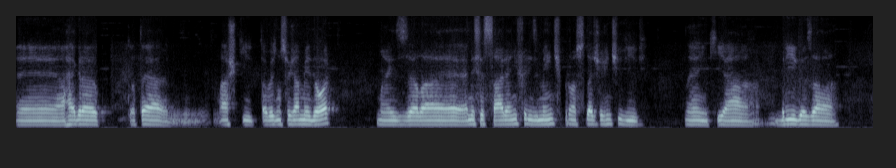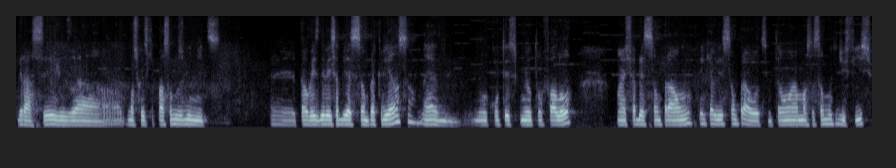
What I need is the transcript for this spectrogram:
É, a regra até acho que talvez não seja a melhor, mas ela é necessária, infelizmente, para uma cidade que a gente vive, né? Em que há brigas, há gracejos, há algumas coisas que passam dos limites. É, talvez devesse abrir exceção para criança, né? No contexto que o Milton falou, mas se abrir exceção para um, tem que abrir exceção para outros. Então é uma situação muito difícil.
